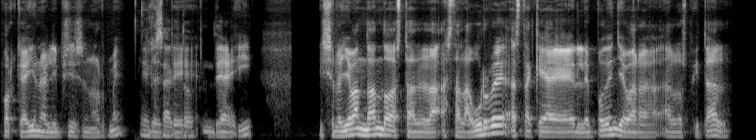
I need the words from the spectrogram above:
porque hay una elipsis enorme desde de ahí. Y se lo llevan dando hasta la, hasta la urbe, hasta que le pueden llevar al hospital.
